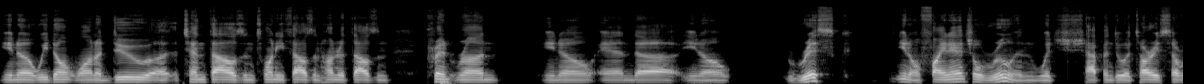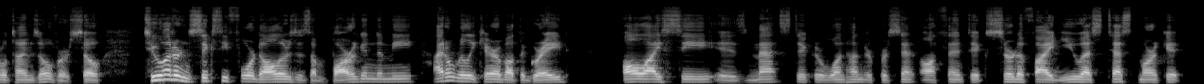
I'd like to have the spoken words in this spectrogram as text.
you know, we don't want to do a 10,000, 20,000, 100,000 print run, you know, and, uh, you know, risk, you know, financial ruin, which happened to Atari several times over. So $264 is a bargain to me. I don't really care about the grade. All I see is matte sticker, 100% authentic, certified US test market,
